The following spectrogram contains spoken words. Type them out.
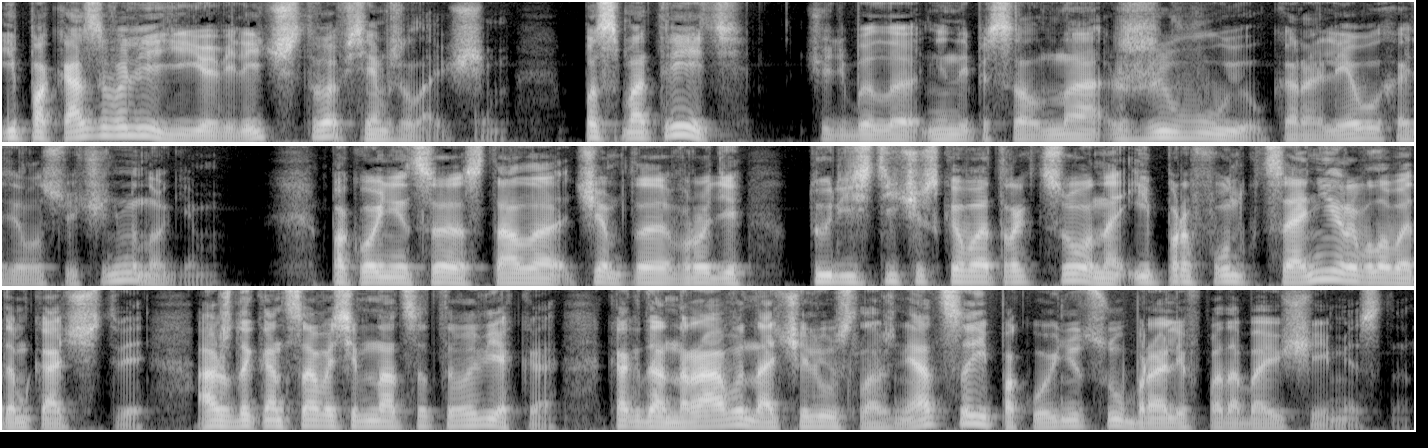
и показывали ее величество всем желающим. Посмотреть, чуть было не написал, на живую королеву хотелось очень многим. Покойница стала чем-то вроде туристического аттракциона и профункционировала в этом качестве аж до конца XVIII века, когда нравы начали усложняться и покойницу убрали в подобающее место.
